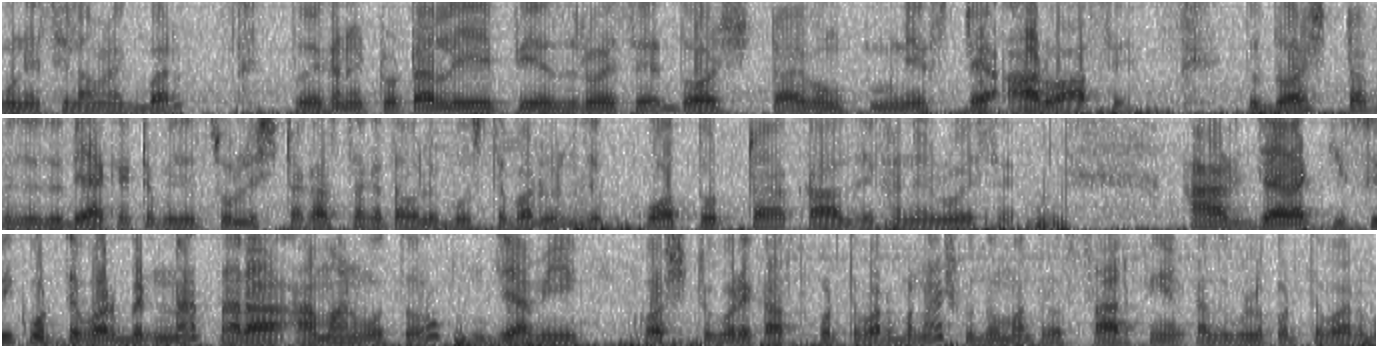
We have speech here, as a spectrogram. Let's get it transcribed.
গুনেছিলাম একবার। তো এখানে টোটালি পেজ রয়েছে দশটা এবং নেক্সটে আরও আছে। তো দশটা পেজে যদি এক একটা পেজে চল্লিশটা কাজ থাকে, তাহলে বুঝতে পারবেন যে কতটা কাজ এখানে রয়েছে। আর যারা কিছুই করতে পারবেন না, তারা আমার মতো যে আমি কষ্ট করে কাজ করতে পারব না, শুধুমাত্র সার্ফিংয়ের কাজগুলো করতে পারব।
